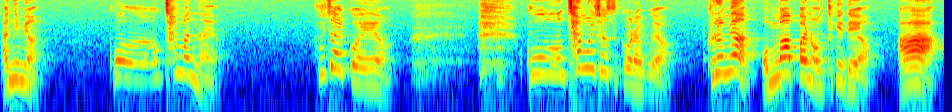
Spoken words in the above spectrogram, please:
아니면 꾹 참았나요? 후자일 거예요. 꾹 참으셨을 거라고요. 그러면 엄마 아빠는 어떻게 돼요? 아,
